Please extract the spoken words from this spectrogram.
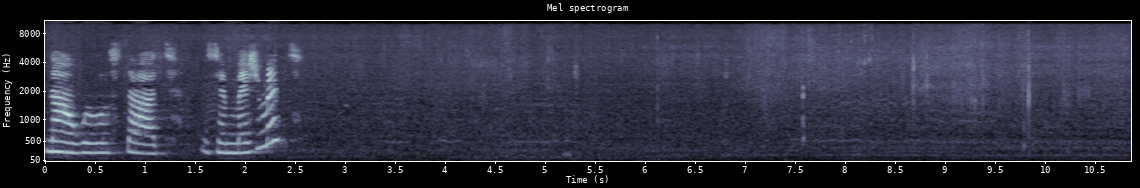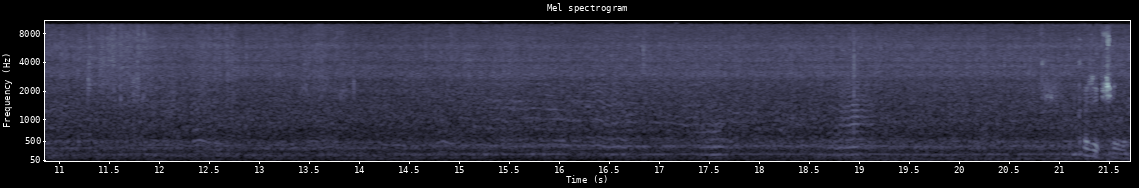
now we will start the measurement. Покажи пчелок.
